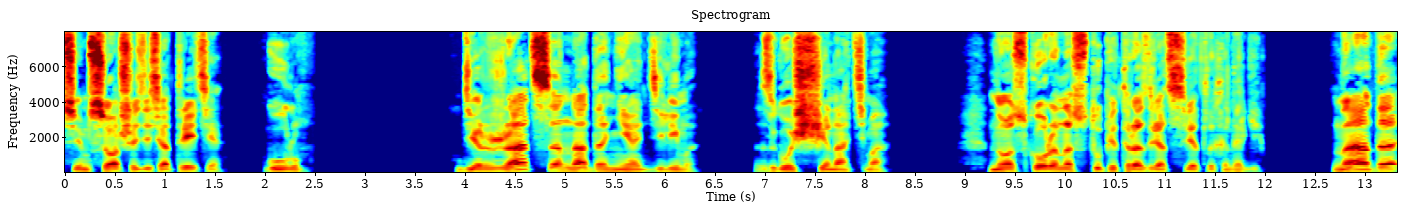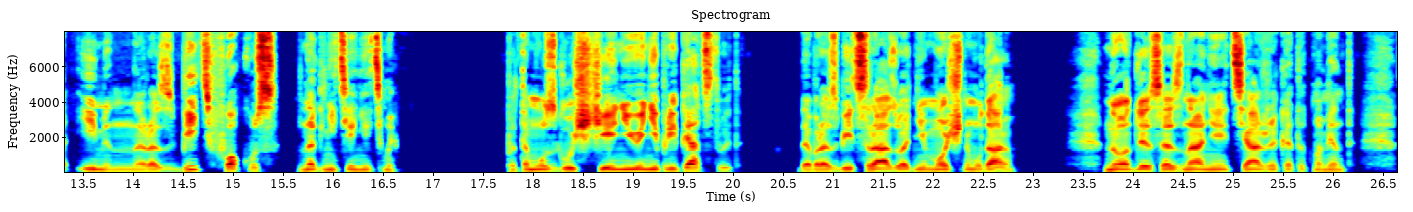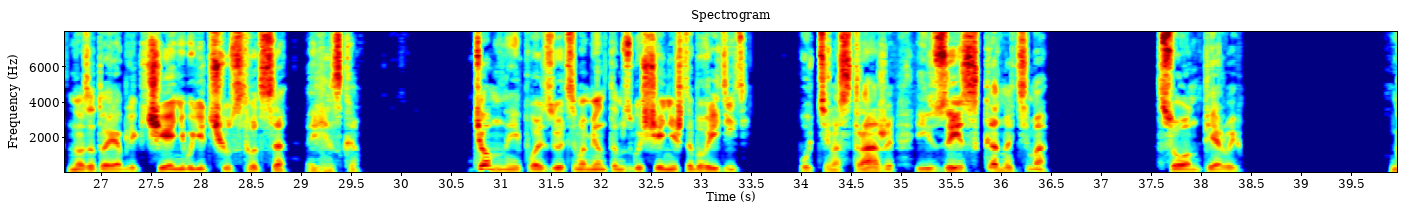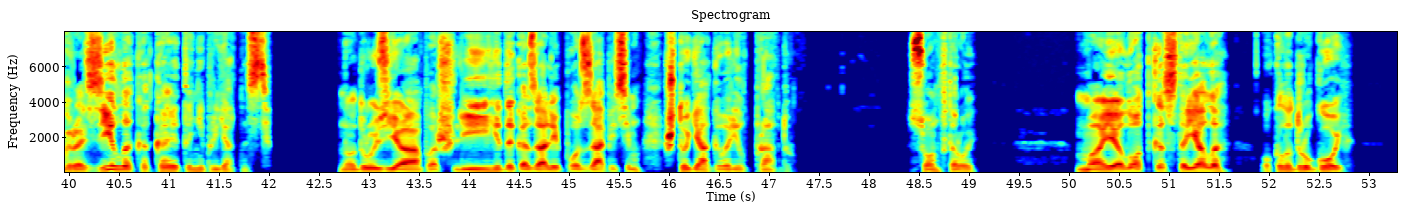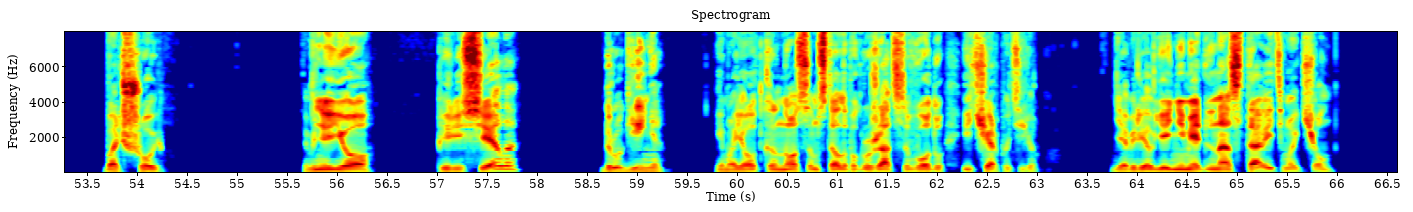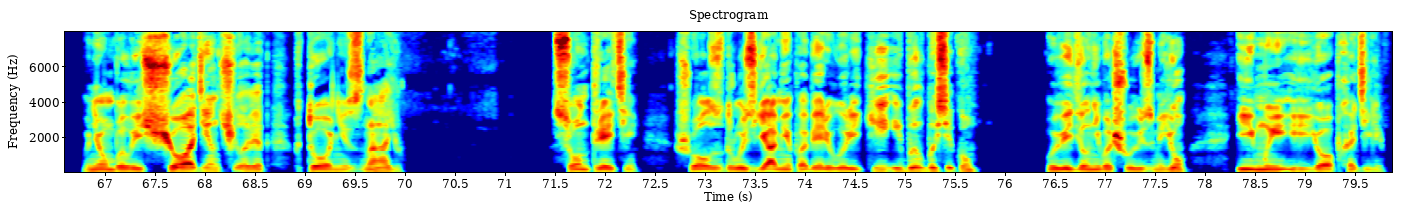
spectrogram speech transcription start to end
763. Гуру. Держаться надо неотделимо. Сгущена тьма. Но скоро наступит разряд светлых энергий. Надо именно разбить фокус нагнетения тьмы. Потому сгущению не препятствует, дабы разбить сразу одним мощным ударом. Но для сознания тяжек этот момент, но зато и облегчение будет чувствоваться резко. Темные пользуются моментом сгущения, чтобы вредить. Будьте на страже, изысканна тьма. Сон первый. Грозила какая-то неприятность. Но друзья пошли и доказали по записям, что я говорил правду. Сон второй. Моя лодка стояла около другой, большой. В нее пересела другиня и моя лодка носом стала погружаться в воду и черпать ее. Я велел ей немедленно оставить мой челн. В нем был еще один человек, кто, не знаю. Сон третий. Шел с друзьями по берегу реки и был босиком. Увидел небольшую змею, и мы ее обходили.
